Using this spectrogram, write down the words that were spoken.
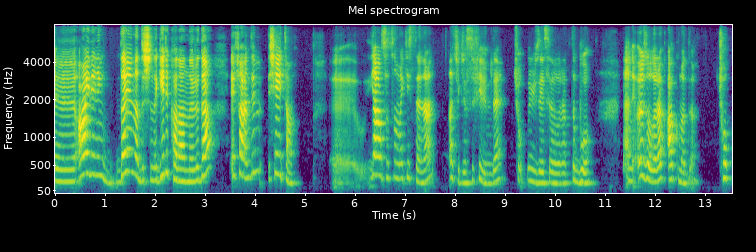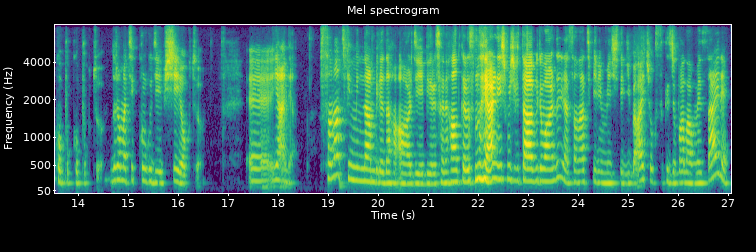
e, ailenin Diana dışında geri kalanları da efendim şeytan. E, yansıtılmak istenen açıkçası filmde çok yüzeysel olarak da bu. Yani öz olarak akmadı. Çok kopuk kopuktu. Dramatik kurgu diye bir şey yoktu. E, yani sanat filminden bile daha ağır diyebiliriz. Hani halk arasında yerleşmiş bir tabiri vardır ya sanat filmi işte gibi ay çok sıkıcı falan vesaire.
